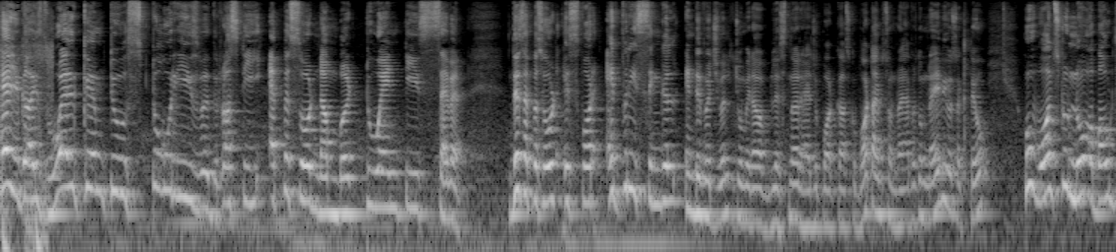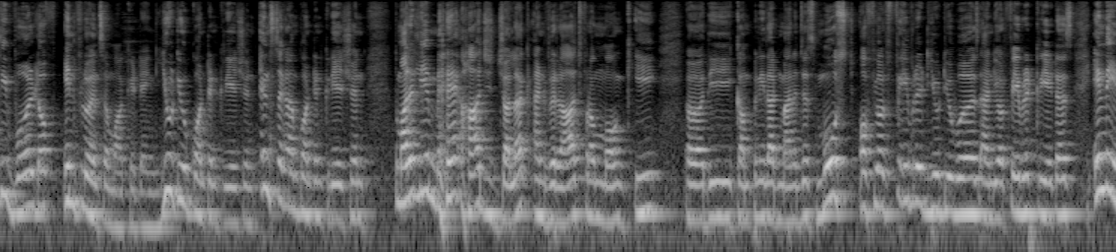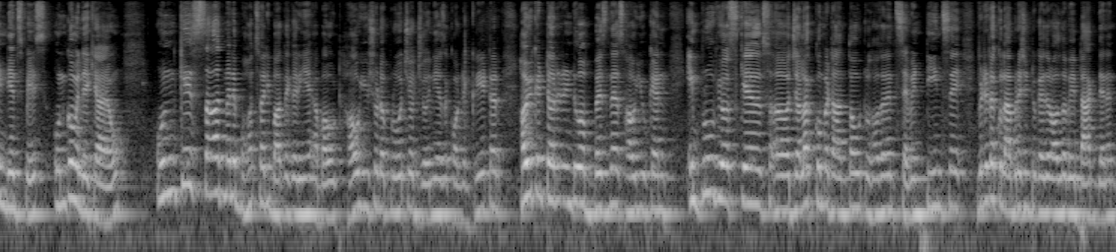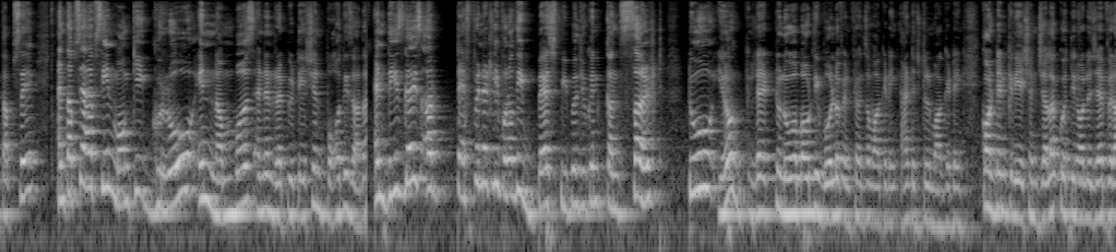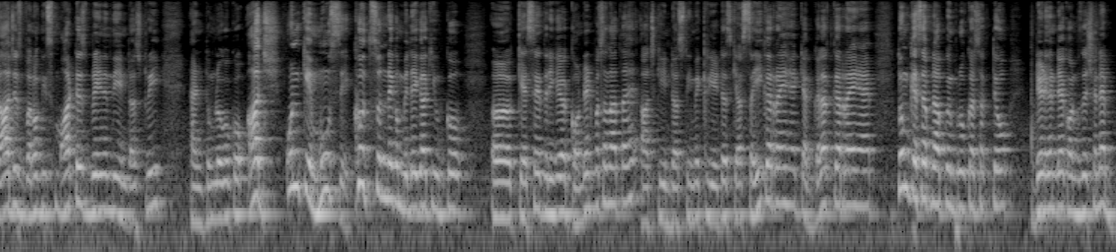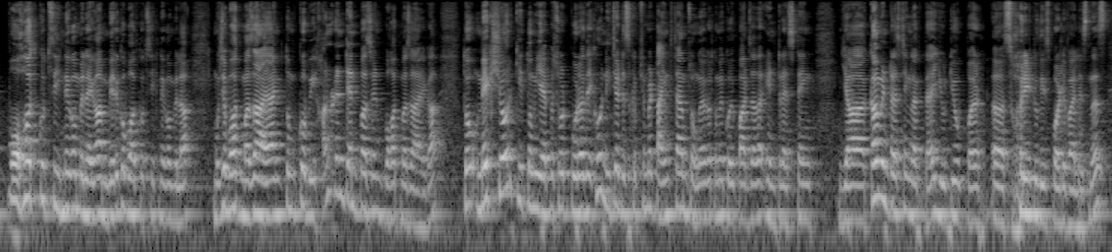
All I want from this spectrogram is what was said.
Hey you guys, welcome to Stories with Rusty, episode number 27. This episode is for every single individual जो मेरा listener है जो podcast को बहुत time सुन रहा है फिर तुम नए भी हो सकते हो who wants to know about the world of influencer marketing YouTube content creation Instagram content creation तुम्हारे लिए मैं आज Jhalak and Viraj from Monkey the company that manages most of your favourite YouTubers and your favourite creators in the Indian space उनको मैं लेके आया हूँ। उनके साथ मैंने बहुत सारी बातें करी हैं about how you should approach your journey as a content creator how you can turn it into a business how you can improve your skills Jhalak को मैं जानता हूँ 2017 से। We did a collaboration together all the way back then and तब से। And तब से I have seen Monkey grow in numbers and in reputation बहुत ही ज़्यादा। And these guys are definitely one of the best people you can consult to you know let to know about the world of influencer marketing and digital marketing. Content creation झलक को इतनी knowledge है Viraj is one of the smartest brain in the industry and तुम लोगों को आज उनके मुँह से खुद सुनने को मिलेगा कि उनको uh, कैसे तरीके का कंटेंट पसंद आता है आज की इंडस्ट्री में क्रिएटर्स क्या सही कर रहे हैं क्या गलत कर रहे हैं तुम कैसे अपने आप को इम्प्रूव कर सकते हो डेढ़ घंटे का कॉन्वर्सेशन है, बहुत कुछ सीखने को मिलेगा, मेरे को बहुत कुछ सीखने को मिला, मुझे बहुत मज़ा आया एंड तुमको भी 110 परसेंट बहुत मज़ा आएगा। तो मेक श्योर sure कि तुम ये एपिसोड पूरा देखो, नीचे डिस्क्रिप्शन में टाइम स्टैम्प्स होंगे, अगर तुम्हें कोई पार्ट ज़्यादा इंटरेस्टिंग या कम इंटरेस्टिंग लगता है यूट्यूब पर sorry to the Spotify listeners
